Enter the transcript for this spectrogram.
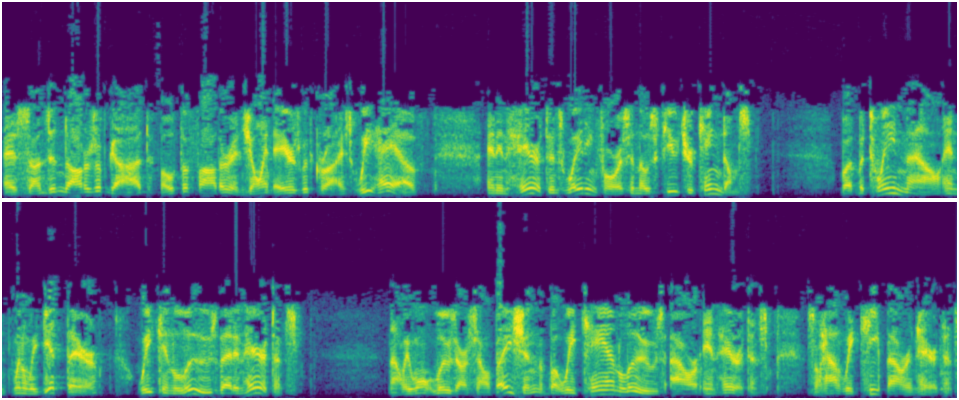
As sons and daughters of God, both the Father and joint heirs with Christ, we have an inheritance waiting for us in those future kingdoms. But between now and when we get there, we can lose that inheritance. Now we won't lose our salvation, but we can lose our inheritance. So how do we keep our inheritance?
